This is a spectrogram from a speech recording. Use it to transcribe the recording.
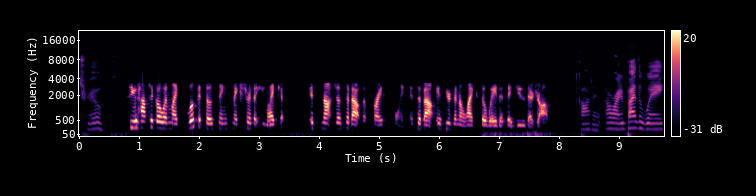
True. So you have to go and like look at those things, make sure that you like it. It's not just about the price point. It's about if you're going to like the way that they do their job. Got it. All right. And by the way,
